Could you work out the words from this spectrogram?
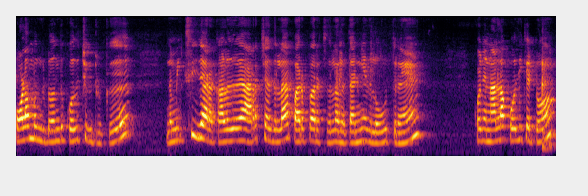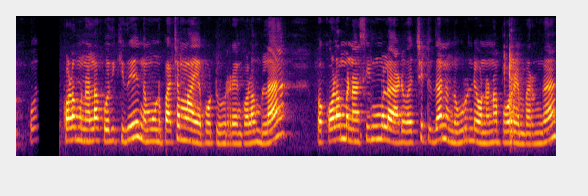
குழம்புங்கிட்டு வந்து கொதிச்சுக்கிட்டு இருக்கு. இந்த மிக்ஸி ஜாரை கழுகு அரைச்சதில் பருப்பு அரைச்சதில் அந்த தண்ணி அதில் ஊற்றுறேன் கொஞ்சம் நல்லா கொதிக்கட்டும். குழம்பு நல்லா கொதிக்குது. இந்த மூணு பச்சை மிளகாயை போட்டு விட்றேன் குழம்புல. இப்போ குழம்பு நான் சிம்மில் அடு வச்சுட்டு தான் இந்த உருண்டை ஒன்றுனா போடுறேன் பாருங்கள்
